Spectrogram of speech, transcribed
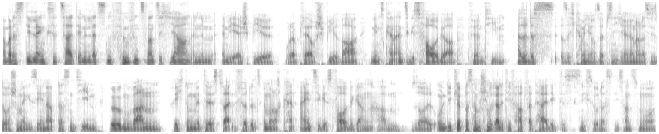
aber dass es die längste Zeit in den letzten 25 Jahren in einem NBA-Spiel oder Playoff-Spiel war, in dem es kein einziges Foul gab für ein Team. Also das, also ich kann mich auch selbst nicht erinnern, dass ich sowas schon mal gesehen habe, dass ein Team irgendwann Richtung Mitte des zweiten Viertels immer noch kein einziges Foul begangen haben soll. Und die Clippers haben schon relativ hart verteidigt. Das ist nicht so, dass die sonst nur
